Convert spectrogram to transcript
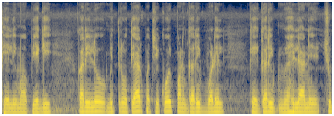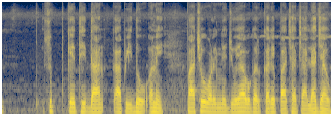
થેલીમાં ભેગી કરી લો. મિત્રો ત્યાર પછી કોઈ પણ ગરીબ વડીલ કે ગરીબ મહિલાને ચૂપકેથી દાન આપી દો અને પાછો વળીને જોયા વગર ઘરે પાછા ચાલ્યા જાઓ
